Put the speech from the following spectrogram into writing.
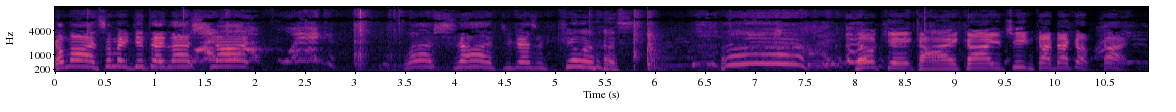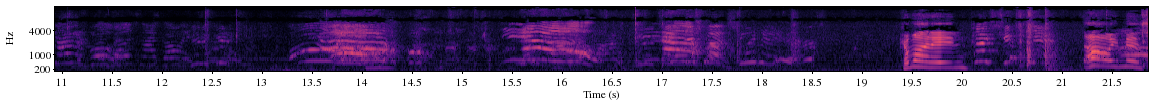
Come on, somebody get that last shot. Swing! Last shot. You guys are killing us. Ah. No, Kai. Kai, Kai, you're cheating. Kai, back up. Kai. Come on, Aiden. Oh, he missed.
